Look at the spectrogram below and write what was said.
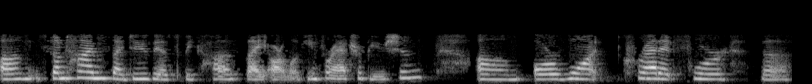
Um, sometimes they do this because they are looking for attribution um, or want credit for the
